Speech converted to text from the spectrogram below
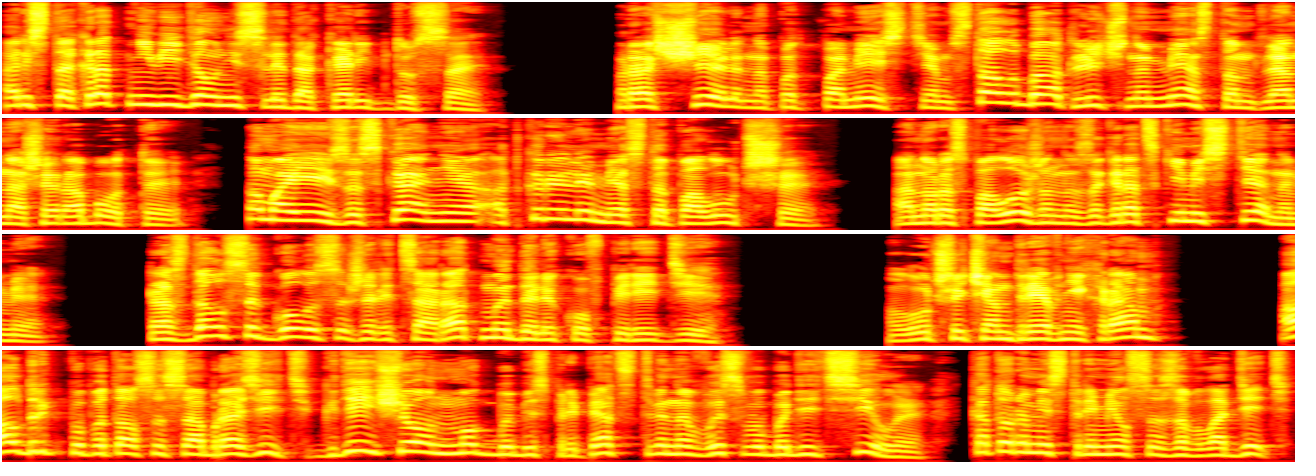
аристократ не видел ни следа Карибдуса. «Расщелина под поместьем стала бы отличным местом для нашей работы», а мои изыскания открыли место получше. Оно расположено за городскими стенами. Раздался голос жреца Ратмы далеко впереди. Лучше, чем древний храм? Алдрик попытался сообразить, где еще он мог бы беспрепятственно высвободить силы, которыми стремился завладеть,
